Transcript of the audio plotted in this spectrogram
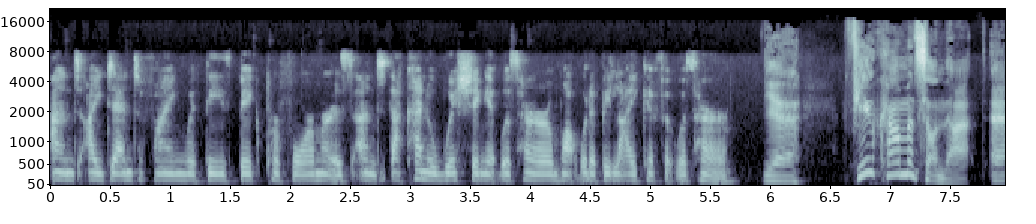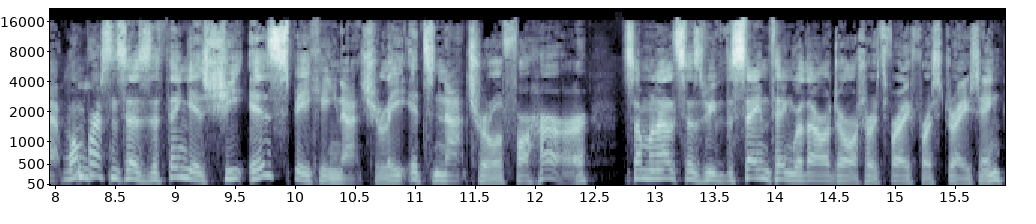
and identifying with these big performers and that kind of wishing it was her and what would it be like if it was her. Yeah. Few comments on that. Uh, one mm. person says the thing is she is speaking naturally. It's natural for her. Someone else says we've the same thing with our daughter. It's very frustrating.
